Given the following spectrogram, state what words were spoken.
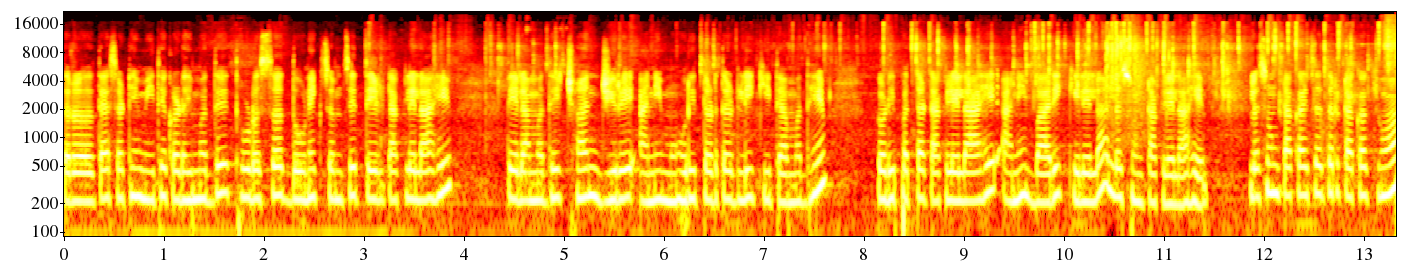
तर त्यासाठी मी इथे कढईमध्ये थोडंसं दोन एक चमचे तेल टाकलेलं आहे. तेलामध्ये छान जिरे आणि मोहरी तडतडली की त्यामध्ये कढीपत्ता टाकलेला आहे आणि बारीक केलेला लसूण टाकलेला आहे. लसूण टाकायचा तर टाका किंवा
